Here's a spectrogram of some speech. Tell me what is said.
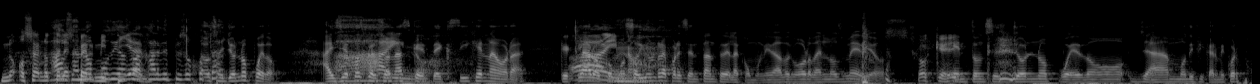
No, o sea, no te ah, le o sea, no podías bajar de peso, Jota. O sea, yo no puedo. Hay ciertas Ay, personas que te exigen ahora que, claro, Ay, como no. soy un representante de la comunidad gorda en los medios, entonces yo no puedo ya modificar mi cuerpo.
